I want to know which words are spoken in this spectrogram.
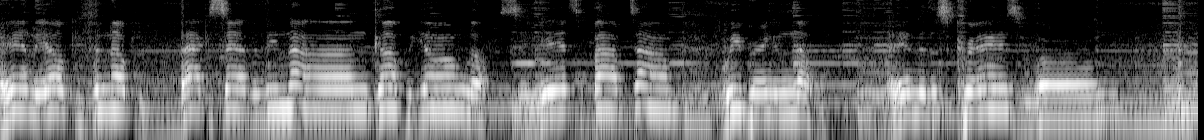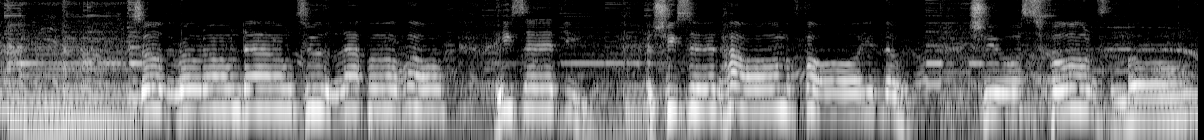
In the Okefenokee, back in 79, couple young lovers say it's about time we bring another into this crazy world. So they rode on down to the Lapa Hall. He said yeah, and she said how. Before you know it, she was as full as the moon.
